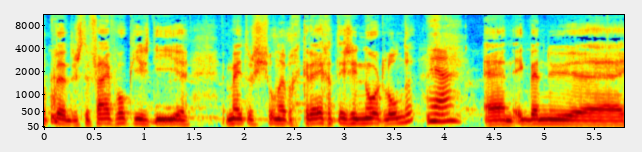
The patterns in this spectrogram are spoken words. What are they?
gepland. Dus de vijf hockey's die een metrostation hebben gekregen. Het is in Noord-Londen. Ja. En ik ben nu eh,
